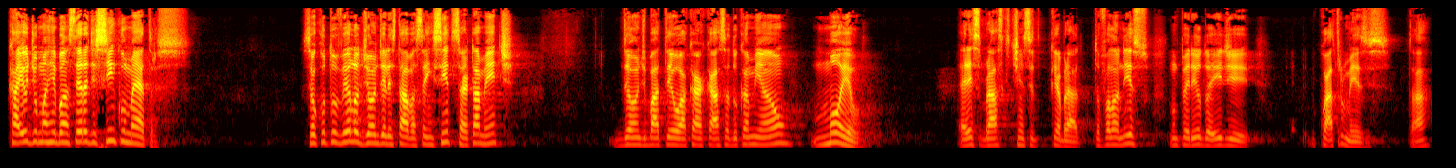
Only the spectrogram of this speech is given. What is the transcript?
Caiu de uma ribanceira de 5 metros. Seu cotovelo, de onde ele estava sem cinto, certamente, de onde bateu a carcaça do caminhão, moeu. Era esse braço que tinha sido quebrado. Estou falando isso num período aí de quatro meses, tá?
